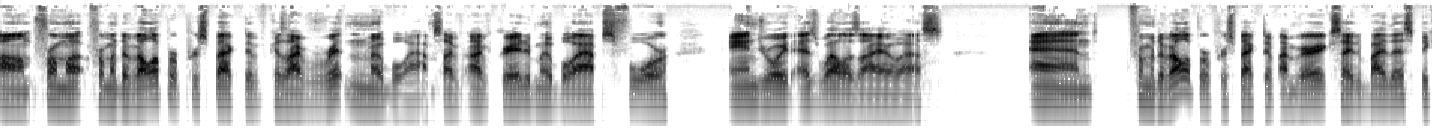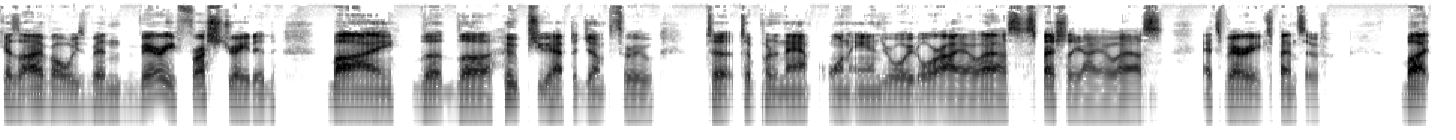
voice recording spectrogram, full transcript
Um, from a from a developer perspective, because I've written mobile apps, I've I've created mobile apps for Android as well as iOS, and from a developer perspective, I'm very excited by this because I've always been very frustrated by the the hoops you have to jump through to to put an app on Android or iOS, especially iOS. It's very expensive. But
